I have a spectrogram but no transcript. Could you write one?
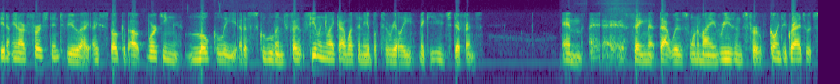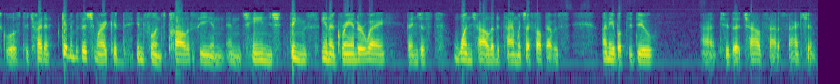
in, in our first interview, I, I spoke about working locally at a school and fe- feeling like I wasn't able to really make a huge difference. And I, I was saying that that was one of my reasons for going to graduate school is to try to get in a position where I could influence policy and, and change things in a grander way than just one child at a time, which I felt I was unable to do uh, to the child's satisfaction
